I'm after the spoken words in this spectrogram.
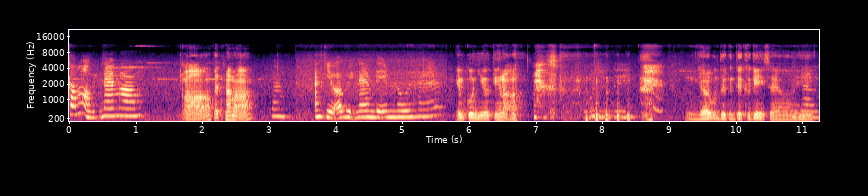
sống ở Việt Nam không? 아, 베트남 아? Vâng. Anh chịu ở Việt Nam để em nuôi hết em cô nhiều tiếng hả? 음, 여러분들 근데 그게 있어요. 이?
